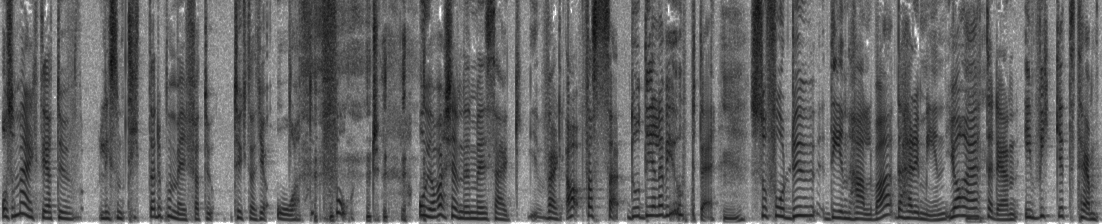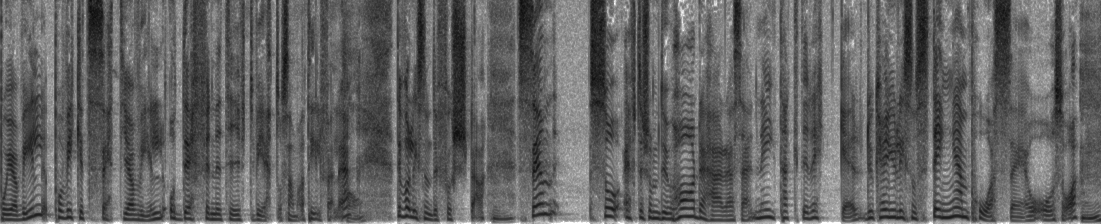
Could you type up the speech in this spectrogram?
Och så märkte jag att du liksom tittade på mig för att du tyckte att jag åt fort. Och jag bara kände mig så här, ja, fast så här, då delar vi upp det. Mm. Så får du din halva, det här är min. Jag mm. äter den i vilket tempo jag vill, på vilket sätt jag vill och definitivt vid ett och samma tillfälle. Ja. Det var liksom det första. Mm. Sen så eftersom du har det här, så här, nej tack det räcker. Du kan ju liksom stänga en påse och, och så. Mm.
